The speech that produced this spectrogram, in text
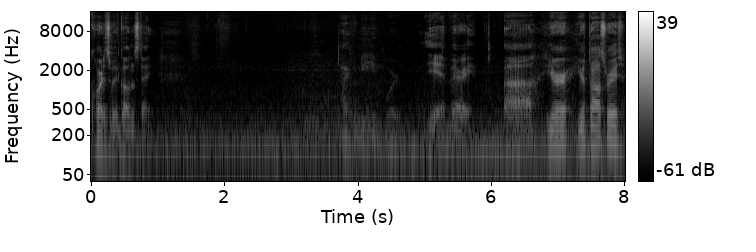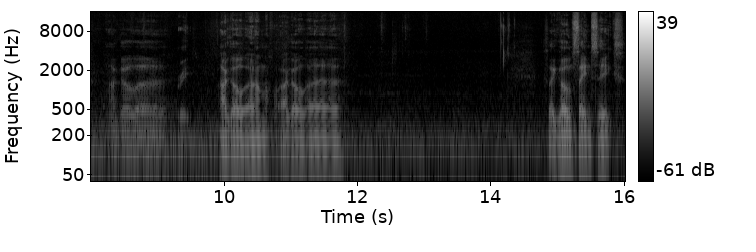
court is with Golden State. That could be important. Yeah, very. Uh, your your thoughts, Reese? I go. uh Reese. I go. Um, I go. uh say Golden State in six.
